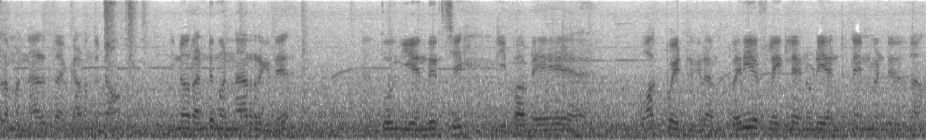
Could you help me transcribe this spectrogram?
ஆறரை மணி நேரத்தை கடந்துட்டோம். இன்னும் ரெண்டு மணி நேரம் இருக்குது. தூங்கி எந்திரிச்சு இப்போ அப்படியே வாக் போயிட்டுருக்கிறேன். பெரிய ஃப்ளைட்டில் என்னுடைய என்டர்டெயின்மெண்ட் இதுதான்.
